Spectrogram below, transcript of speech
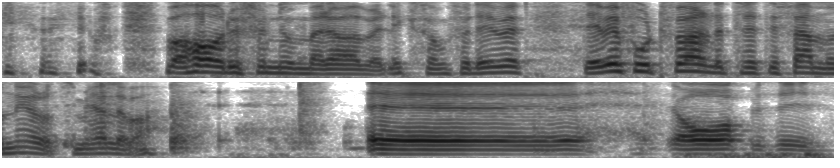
Vad har du för nummer över liksom? För det är väl, det är väl fortfarande 35 och neråt som gäller va? Eh, ja, precis.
